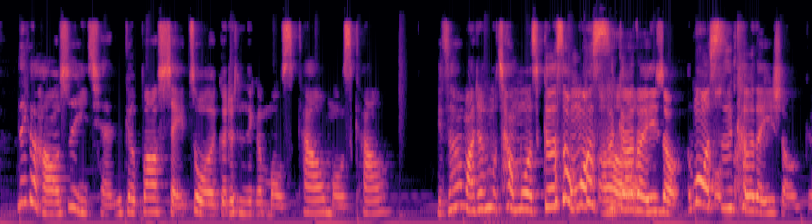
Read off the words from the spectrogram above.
那个好像是以前一个不知道谁做的歌，就是那个莫斯科莫斯科，你知道吗？就是唱莫歌颂莫斯科的一首、哦、莫斯科的一首歌，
